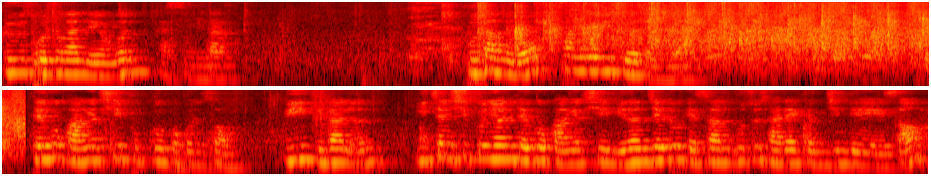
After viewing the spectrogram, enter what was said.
그 소중한 내용은 같습니다. 부상으로 상금이 수여됩니다. 대구광역시 북구보건소 위 기관은 2019년 대구광역시 민원제도 개선 우수 사례 경진대회에서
